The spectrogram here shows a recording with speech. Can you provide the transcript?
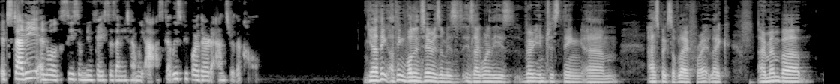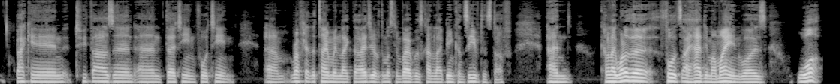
It's steady and we'll see some new faces anytime we ask. At least people are there to answer the call. Yeah, I think I think volunteerism is is like one of these very interesting um, aspects of life, right? Like I remember back in 2013, 14, um, roughly at the time when like the idea of the Muslim vibe was kind of like being conceived and stuff. And kind of like one of the thoughts I had in my mind was what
